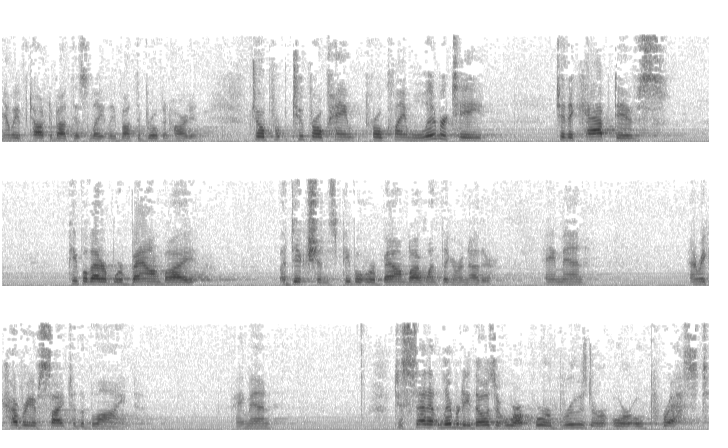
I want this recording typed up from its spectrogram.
And we've talked about this lately, about the brokenhearted to, to proclaim, proclaim liberty to the captives, people that are, were bound by addictions, people who are bound by one thing or another. Amen. And recovery of sight to the blind. Amen. to set at liberty those who are, who are bruised or, or oppressed.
